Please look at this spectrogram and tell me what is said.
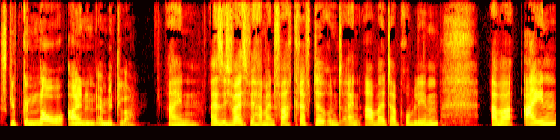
es gibt genau einen Ermittler. Ein. Also ich weiß, wir haben ein Fachkräfte- und ein Arbeiterproblem. Aber ein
